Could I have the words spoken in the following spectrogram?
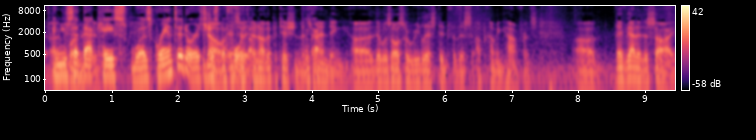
Uh, and you said that case was granted, or it's no, just before it's a- another petition that's Okay. pending. Uh, that was also relisted for this upcoming conference. Uh, they've got to decide.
